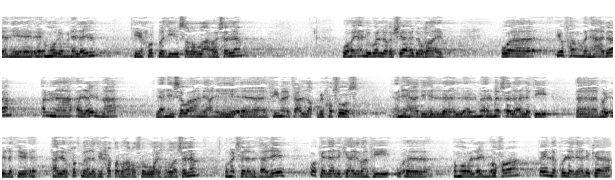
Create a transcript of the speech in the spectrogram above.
يعني أمور من العلم في خطبته صلى الله عليه وسلم. وهي أن يبلغ الشاهد الغائب. ويفهم من هذا أن العلم يعني سواء يعني فيما يتعلق بخصوص يعني هذه المسألة التي التي هذه الخطبة التي خطبها رسول الله صلى الله عليه وسلم وما اشتملت عليه وكذلك أيضا في أمور العلم أخرى فإن كل ذلك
